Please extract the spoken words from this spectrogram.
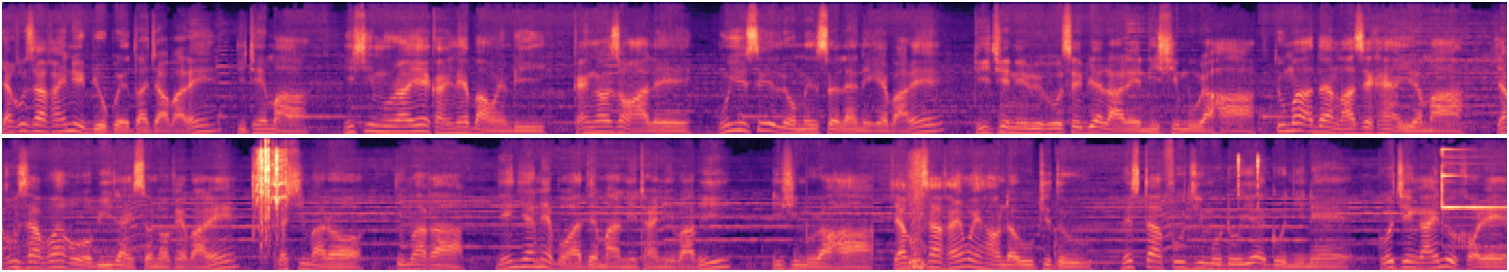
ယာကူဇာခိုင်းတွေပြိုကွဲသွားကြပါတယ်။ဒီထဲမှာနီရှီမူရာရဲ့ခိုင်းလဲပါဝင်ပြီးဂိုင်းကောင်းဆောင်ဟာလည်းမူရစ်စေးလိုမင်းဆွဲလန်းနေခဲ့ပါတယ်။ဒီချိန်တွေကိုစိတ်ပြက်လာတဲ့နီရှီမူရာဟာသူမအသက်50ခန့်အရွယ်မှာယာကူဇာဘွားကိုအပြီးတိုင်းဆွတော့ခဲ့ပါတယ်။လက်ရှိမှာတော့သူမကငင်းချမ်းတဲ့ဘဝအသစ်မှာနေထိုင်နေပါပြီ။ နီရှီမူရာဟာယာကူဇာခိုင်းဝင်ဟောင်းတအူဖြစ်သူမစ္စတာဖူဂျီမိုတိုရဲ့အကူအညီနဲ့ကိုဂျင်ကိုင်းလို့ခေါ်တဲ့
